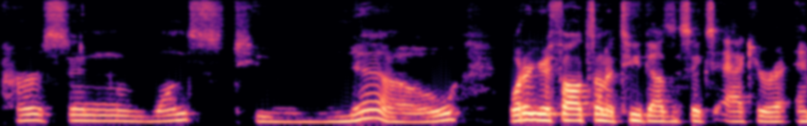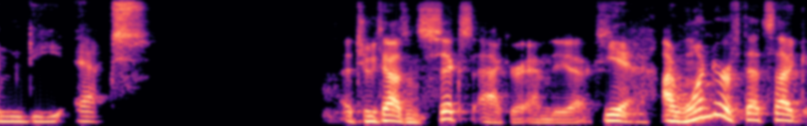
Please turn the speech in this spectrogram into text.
person wants to know what are your thoughts on a 2006 Acura MDX? A 2006 Acura MDX. Yeah. I wonder if that's like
